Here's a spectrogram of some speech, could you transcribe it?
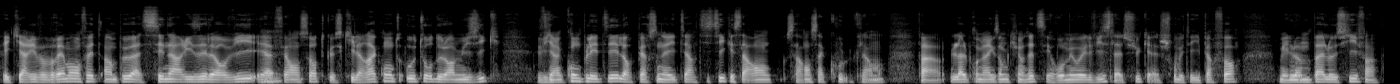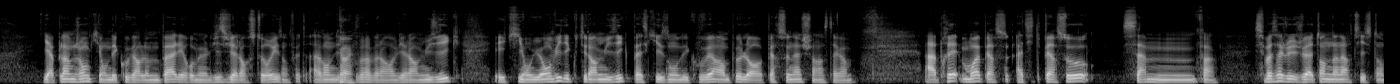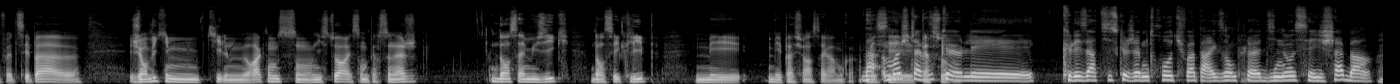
et qui arrivent vraiment en fait un peu à scénariser leur vie et à mmh. faire en sorte que ce qu'ils racontent autour de leur musique vient compléter leur personnalité artistique et ça rend ça rend ça cool clairement. Enfin là le premier exemple qui vient en tête c'est Romeo Elvis là-dessus qui je trouve était hyper fort mais mmh. l'homme pâle aussi enfin il y a plein de gens qui ont découvert l'homme pâle et Romeo Elvis via leurs stories en fait, avant de découvrir via, leur, musique et qui ont eu envie d'écouter leur musique parce qu'ils ont découvert un peu leur personnage sur Instagram. Après, moi, à titre perso, ça me, enfin, c'est pas ça que je vais attendre d'un artiste en fait. C'est pas, euh, j'ai envie qu'il me, raconte son histoire et son personnage dans sa musique, dans ses clips, mais mais pas sur Instagram quoi. Bah, moi, je t'avoue que les que les artistes que j'aime trop, tu vois, par exemple Dino, et Isha, bah,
